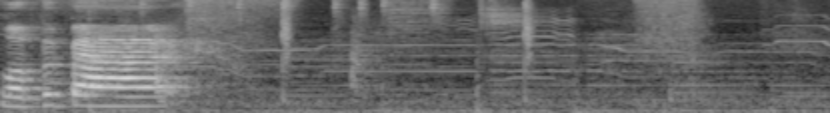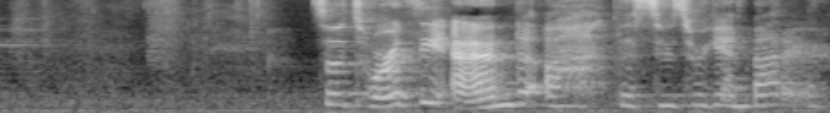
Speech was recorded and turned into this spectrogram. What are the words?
Love the back. So towards the end, uh, the suits were getting better.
